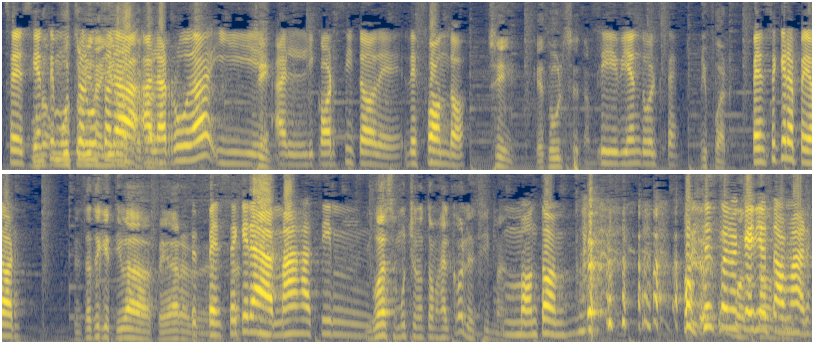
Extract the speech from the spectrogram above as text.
Se siente mucho el gusto a la, a la ruda y Sí. al licorcito de, de fondo. Sí, que es dulce también. Sí, bien dulce. Y fuerte. Pensé que era peor. Pensaste que te iba a pegar. Pe- Pensé que era más así Igual hace mucho no tomas alcohol encima. un montón. Por eso no quería tomar.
